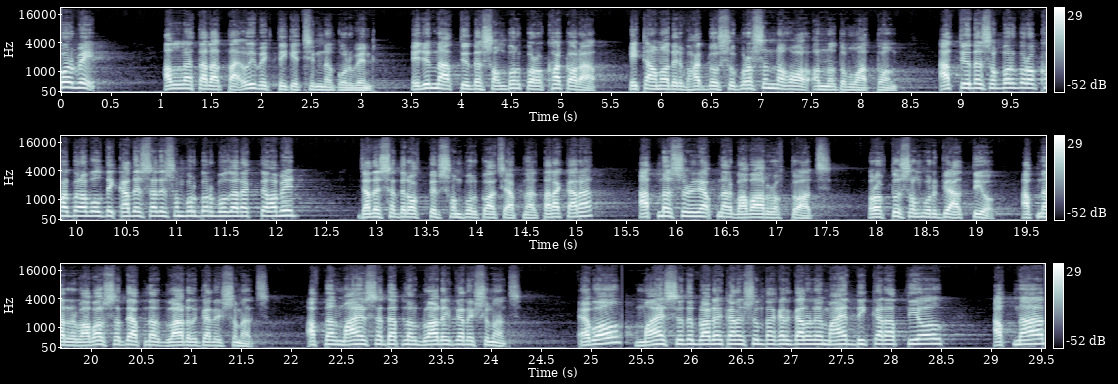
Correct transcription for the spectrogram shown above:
করবে। আল্লাহ তালা তা, ওই ব্যক্তিকে ছিন্ন করবেন। এই জন্য আত্মীয়তার সম্পর্ক রক্ষা করা এটা আমাদের ভাগ্য সুপ্রসন্ন হওয়ার অন্যতম মাধ্যম। আত্মীয়তার সম্পর্ক রক্ষা করা বলতে কাদের সাথে সম্পর্ক বজায় রাখতে হবে? যাদের সাথে রক্তের সম্পর্ক আছে আপনার, তারা কারা? আপনার শরীরে আপনার বাবার রক্ত আছে। রক্ত সম্পর্কে আত্মীয়, আপনার বাবার সাথে আপনার ব্লাডের কানেকশন আছে। আপনার মায়ের সাথে আপনার ব্লাডের কানেকশন আছে। এবং মায়ের সাথে ব্লাডের কানেকশন থাকার কারণে মায়ের দিককার আত্মীয়? আপনার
